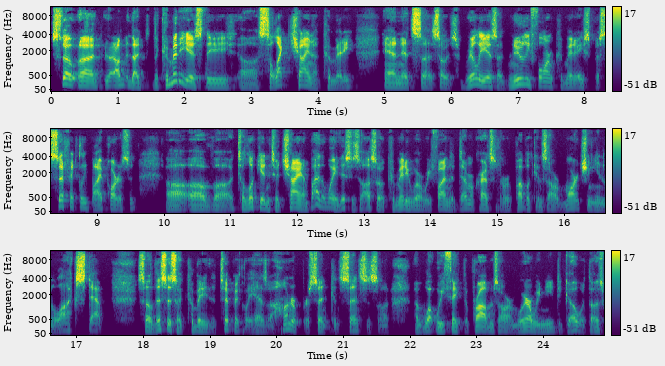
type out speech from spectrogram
So uh, the the committee is the uh, Select China Committee, and it's uh, so it's really is a newly formed committee, specifically bipartisan, of uh, to look into China. By the way, this is also a committee where we find the Democrats and the Republicans are marching in lockstep. So this is a committee that typically has a hundred percent consensus on, on what we think the problems are and where we need to go with those.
